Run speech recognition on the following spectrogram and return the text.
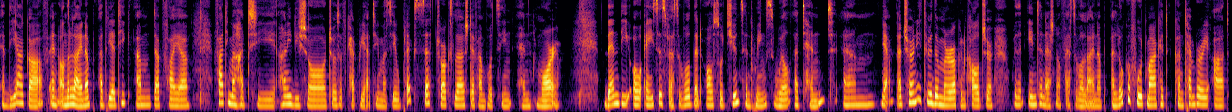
at the Algarve and on the lineup Adriatique Am Dubfire, Fatima Hajji, Honey Dijon, Joseph Capriati, Maceo Plex, Seth Troxler, Stephan Bodzin, and more. Then the Oasis Festival that also Tunes and Wings will attend. Um, yeah, a journey through the Moroccan culture with an international festival lineup, a local food market, contemporary art,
